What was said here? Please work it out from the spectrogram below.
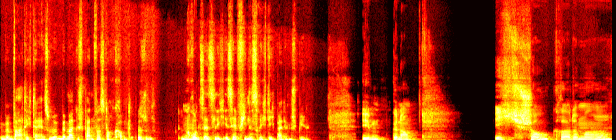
warte ich da jetzt. Bin mal gespannt, was noch kommt. Also, mhm. Grundsätzlich ist ja vieles richtig bei dem Spiel. Eben, genau. Ich schaue gerade mal,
